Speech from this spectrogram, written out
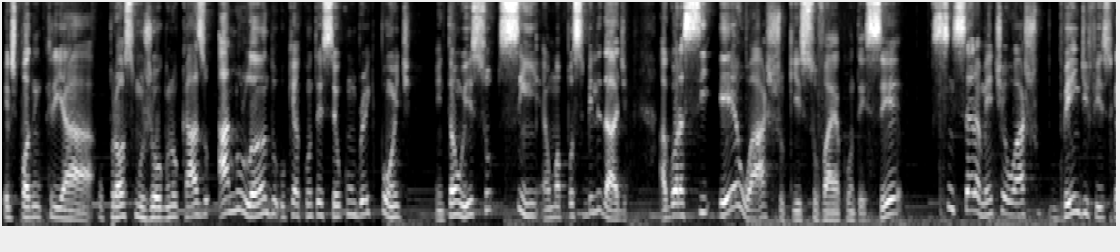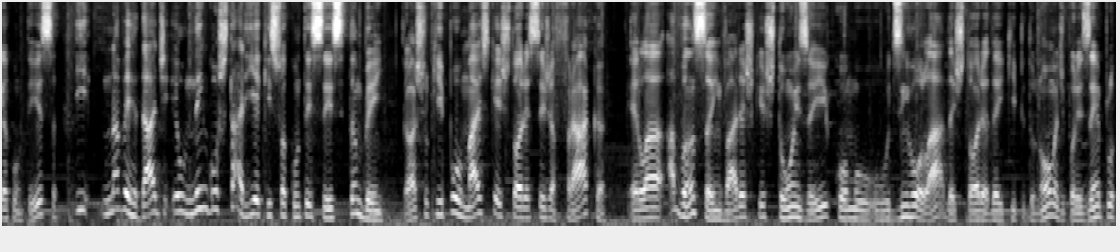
eles podem criar o próximo jogo, no caso, anulando o que aconteceu com o Breakpoint. Então isso sim é uma possibilidade. Agora, se eu acho que isso vai acontecer, sinceramente eu acho bem difícil que aconteça e na verdade eu nem gostaria que isso acontecesse também. Eu acho que por mais que a história seja fraca, ela avança em várias questões aí, como o desenrolar da história da equipe do Nomad, por exemplo,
